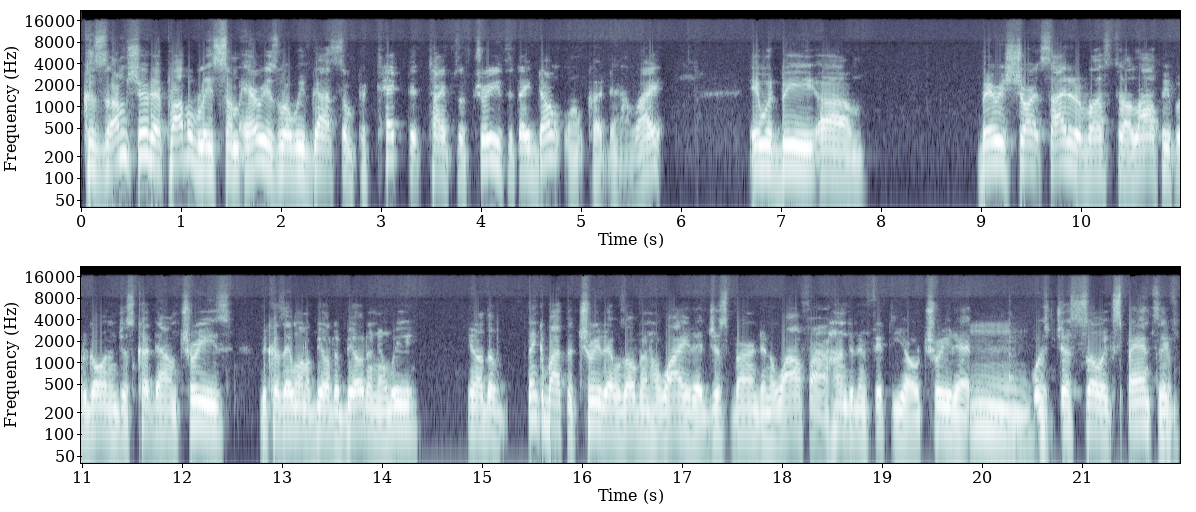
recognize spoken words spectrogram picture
Because I'm sure there are probably some areas where we've got some protected types of trees that they don't want cut down, right? It would be um, very short sighted of us to allow people to go in and just cut down trees because they want to build a building. And we, you know, the think about the tree that was over in Hawaii that just burned in a wildfire, 150 year old tree that mm. was just so expansive.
